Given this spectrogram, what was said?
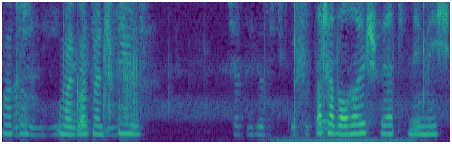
Warte. Oh mein Gott, mein Spiel. schneller. Ich habe diese richtig gute Warte, aber Holzschwert nehme ich.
